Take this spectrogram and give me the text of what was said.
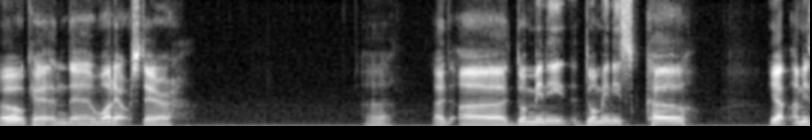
Okay, and then what else there? Uh, uh, Domini, Dominisco. Yep, I mean,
